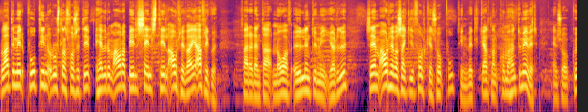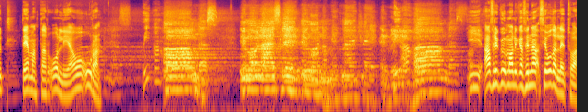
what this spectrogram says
Vladimir Putin, rúslandsfósiti, hefur um árabil seils til áhrifa í Afríku. Það er enda nóg af auðlindum í jörðu sem áhrifasækið fólk eins og Putin vil gerðnan koma höndum yfir eins og gull, demantar, ólíja og úran. Í Afríku má líka finna þjóðarleitóa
